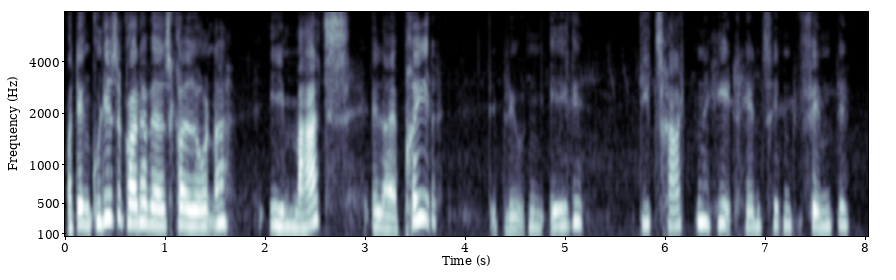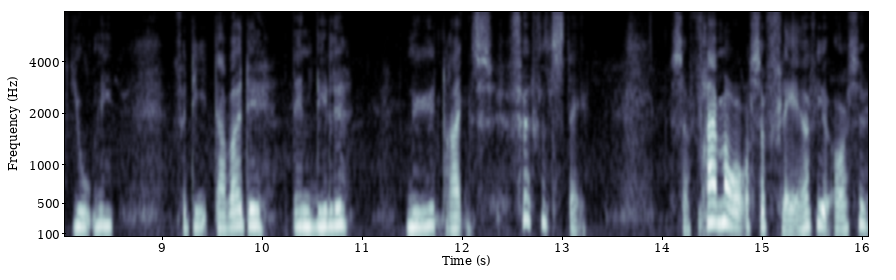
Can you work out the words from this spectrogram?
Og den kunne lige så godt have været skrevet under i marts eller april. Det blev den ikke. De trak den helt hen til den 5. juni, fordi der var det den lille nye drengs fødselsdag. Så fremover så flager vi også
